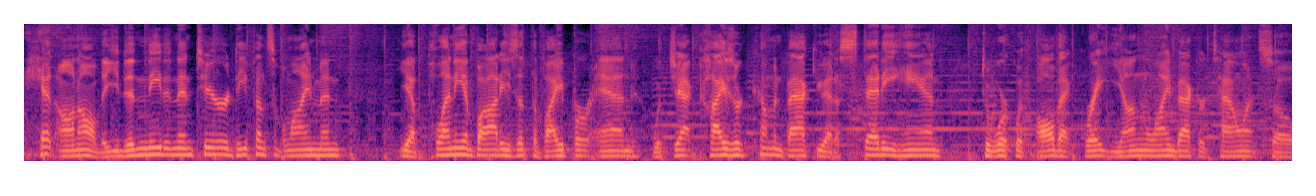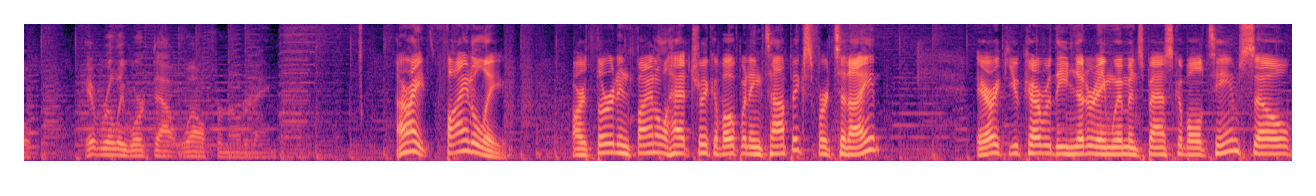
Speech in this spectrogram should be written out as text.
hit on all that. You didn't need an interior defensive lineman. You have plenty of bodies at the Viper end. With Jack Kiser coming back, you had a steady hand to work with all that great young linebacker talent. So it really worked out well for Notre Dame. All right, finally, our third and final hat trick of opening topics for tonight. Eric, you cover the Notre Dame women's basketball team, so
